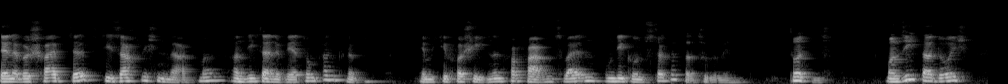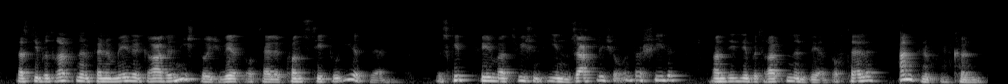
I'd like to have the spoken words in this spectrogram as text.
denn er beschreibt selbst die sachlichen Merkmale, an die seine Wertung anknüpft, nämlich die verschiedenen Verfahrensweisen, um die Gunst der Götter zu gewinnen. Drittens. Man sieht dadurch, dass die betreffenden Phänomene gerade nicht durch Werturteile konstituiert werden. Es gibt vielmehr zwischen ihnen sachliche Unterschiede, an die die betreffenden Werturteile anknüpfen können.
